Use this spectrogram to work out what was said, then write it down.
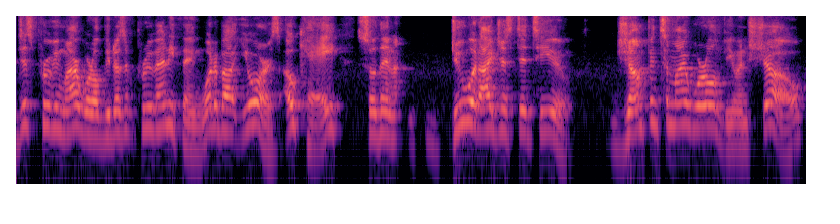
just proving my worldview doesn't prove anything. What about yours? Okay, so then do what I just did to you. Jump into my worldview and show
